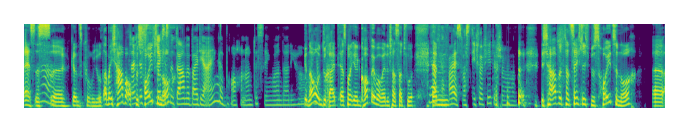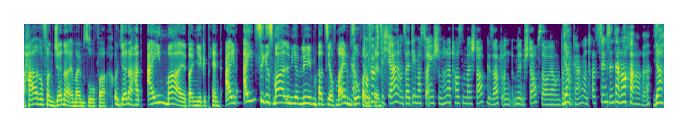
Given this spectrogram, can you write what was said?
Es ist Ja. äh, ganz kurios. Aber ich habe auch vielleicht bis ist heute vielleicht ist noch. 'ne Dame bei dir eingebrochen und deswegen waren da die Haare. Genau, und du reibt erstmal ihren Kopf über meine Tastatur. Ja, Ähm, wer weiß, was die für Fetische haben. Ich habe tatsächlich bis heute noch äh, Haare von Jenna in meinem Sofa. Und Jenna hat einmal bei mir gepennt. Ein einziges Mal in ihrem Leben hat sie auf meinem Ja, Sofa vor gepennt. 50 Jahren und seitdem hast du eigentlich schon 100.000 Mal Staub gesaugt und mit dem Staubsauger rübergegangen und trotzdem sind da noch Haare. Ja,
